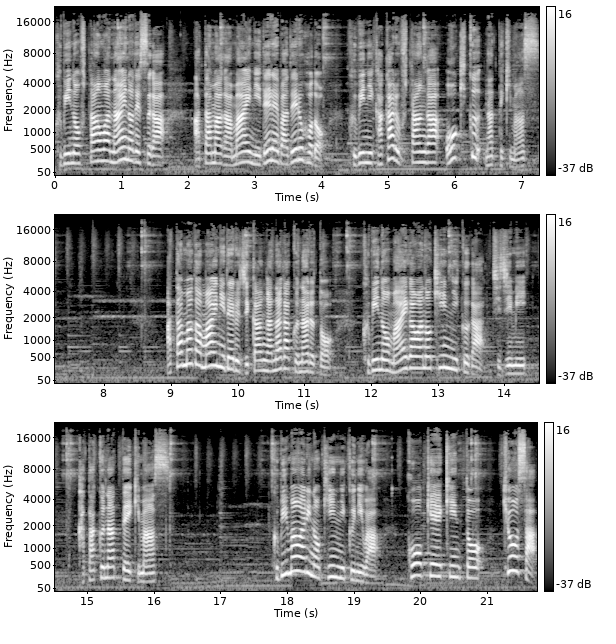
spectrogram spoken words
首の負担はないのですが頭が前に出れば出るほど首にかかる負担が大きくなってきます。頭が前に出る時間が長くなると首の前側の筋肉が縮み硬くなっていきます。首周りの筋肉には後傾筋と強鎖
